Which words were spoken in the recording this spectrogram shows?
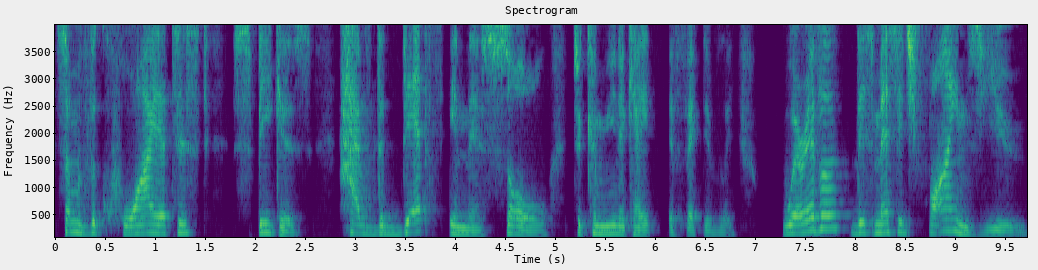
Some of the quietest speakers have the depth in their soul to communicate effectively. Wherever this message finds you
